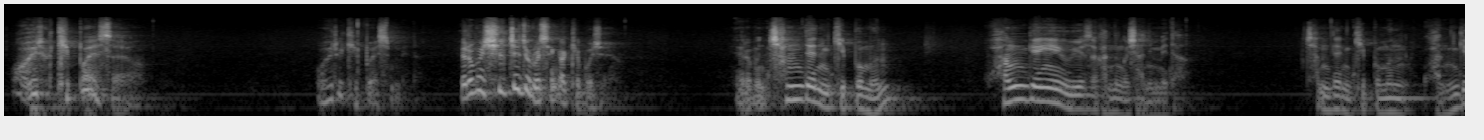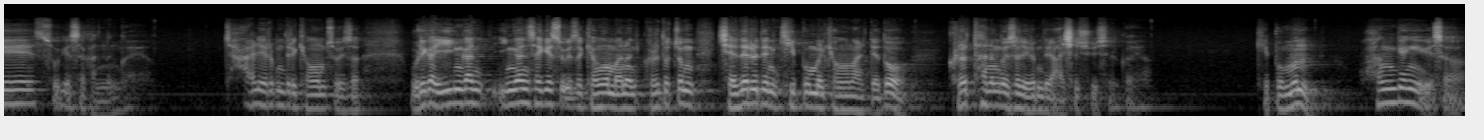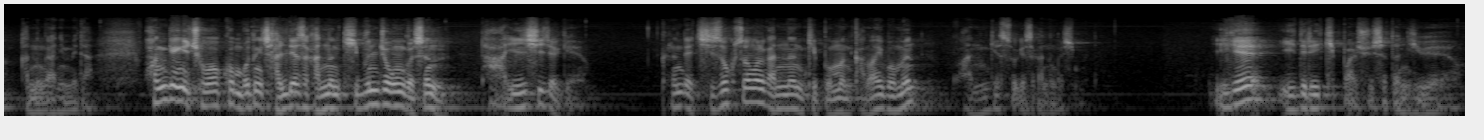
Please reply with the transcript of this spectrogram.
오히려 기뻐했어요. 오히려 기뻐했습니다. 여러분 실제적으로 생각해 보세요. 여러분 참된 기쁨은 환경에 의해서 갖는 것이 아닙니다. 참된 기쁨은 관계 속에서 갖는 거예요. 잘 여러분들의 경험 속에서 우리가 인간 인간 세계 속에서 경험하는 그래도 좀 제대로 된 기쁨을 경험할 때도 그렇다는 것을 여러분들이 아실 수 있을 거예요. 기쁨은 환경에 의해서 갖는 거 아닙니다. 환경이 좋고 모든 게 잘 돼서 갖는 기분 좋은 것은 다 일시적이에요. 그런데 지속성을 갖는 기쁨은 가만히 보면 관계 속에서 갖는 것입니다. 이게 이들이 기뻐할 수 있었던 이유예요.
